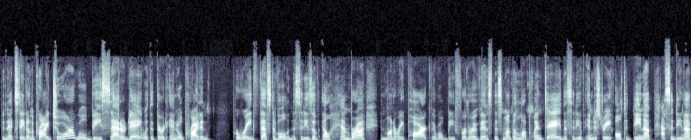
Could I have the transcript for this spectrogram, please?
The next date on the Pride Tour will be Saturday with the third annual Pride and Parade Festival in the cities of Alhambra and Monterey Park. There will be further events this month in La Puente, the City of Industry, Altadena, Pasadena,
